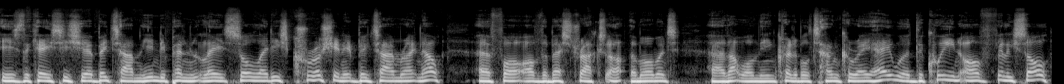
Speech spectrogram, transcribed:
Is the case this year, big time. The independent soul ladies crushing it big time right now. Uh, four of the best tracks at the moment. Uh, that one, the incredible Tanqueray Hayward, the queen of Philly soul,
